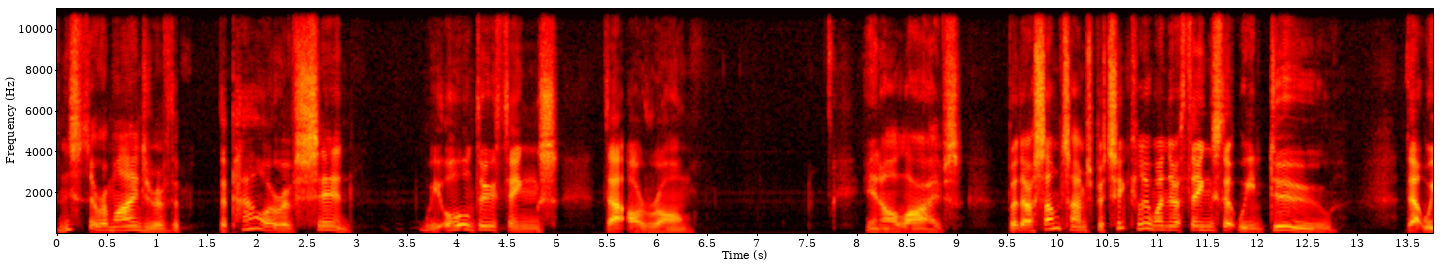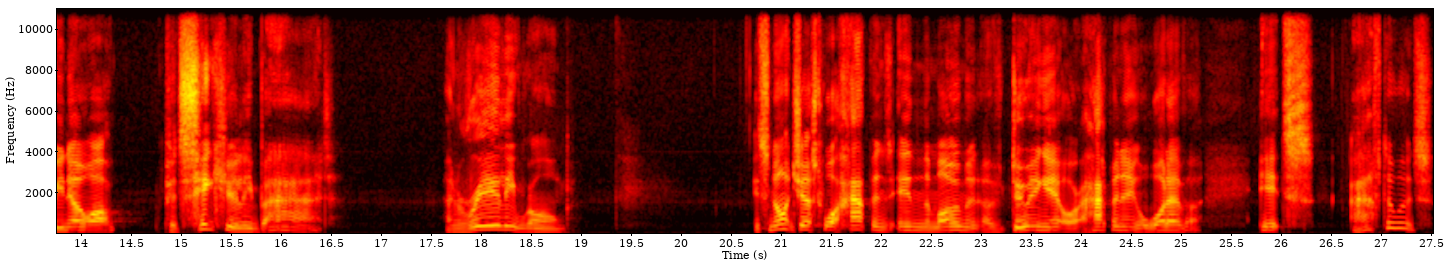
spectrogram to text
And this is a reminder of the, the power of sin. We all do things that are wrong in our lives. But there are sometimes, particularly when there are things that we do that we know are particularly bad and really wrong. It's not just what happens in the moment of doing it or happening or whatever, it's afterwards.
